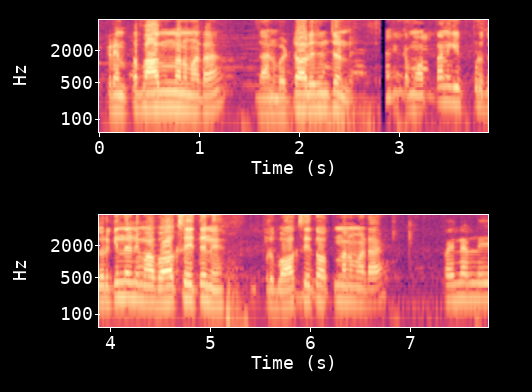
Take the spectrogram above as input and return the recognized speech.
ఇక్కడ ఎంత బాధ ఉందన్నమాట. దాన్ని బట్టి ఆలోచించండి. ఇంకా మొత్తానికి ఇప్పుడు దొరికిందండి మా బాక్స్ అయితేనే. ఇప్పుడు బాక్స్ అయితే వస్తుందన్నమాట. ఫైనల్లీ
